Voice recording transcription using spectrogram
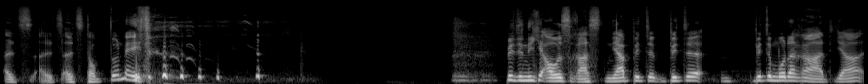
als, als, als Top-Donate? bitte nicht ausrasten, ja? Bitte, bitte, bitte moderat, ja?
